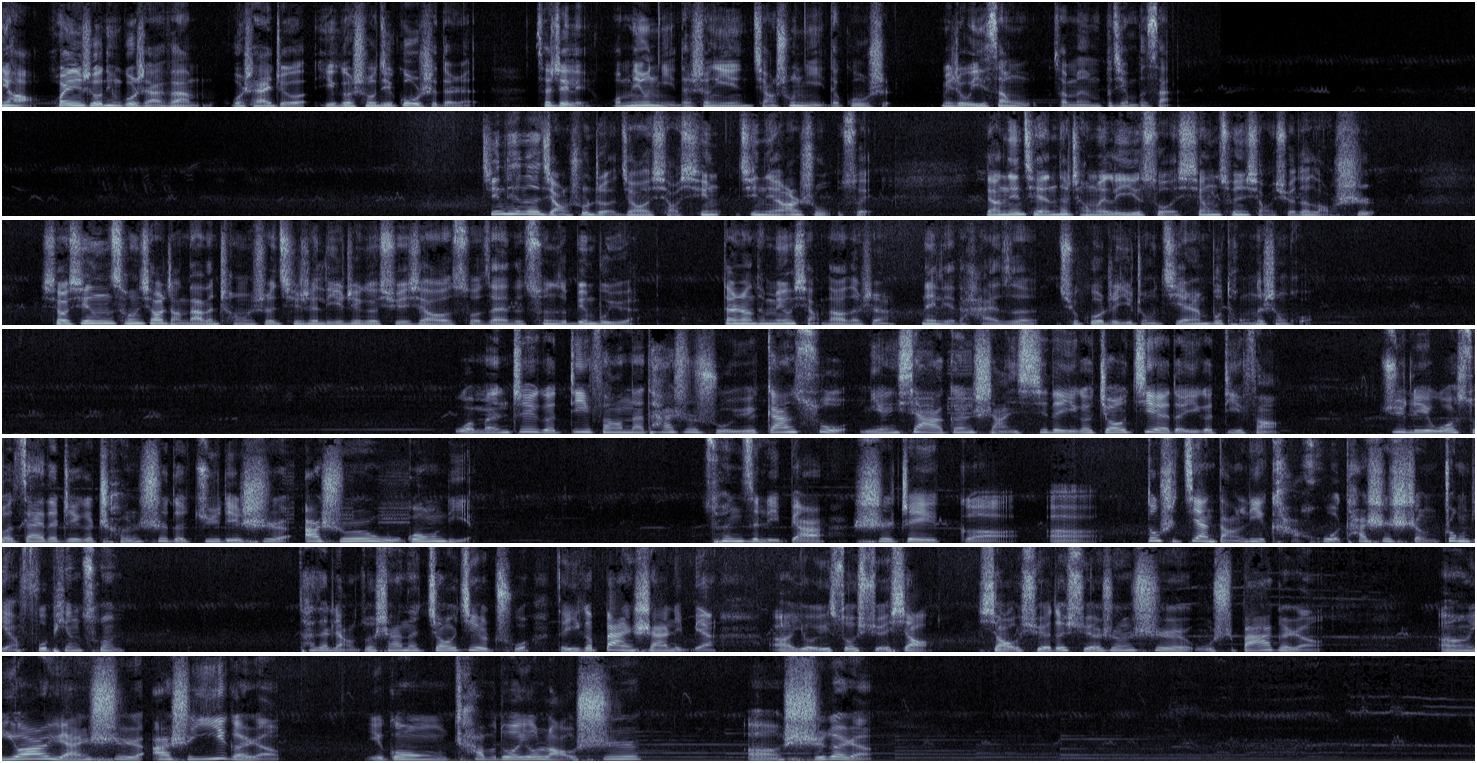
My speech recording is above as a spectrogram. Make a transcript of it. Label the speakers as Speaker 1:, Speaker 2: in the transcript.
Speaker 1: 你好，欢迎收听故事 FM，我是艾哲，一个收集故事的人。在这里，我们用你的声音讲述你的故事。每周一、三、五，咱们不见不散。今天的讲述者叫小星，今年二十五岁。两年前，他成为了一所乡村小学的老师。小星从小长大的城市，其实离这个学校所在的村子并不远，但让他没有想到的是，那里的孩子却过着一种截然不同的生活。
Speaker 2: 我们这个地方呢，它是属于甘肃、宁夏跟陕西的一个交界的一个地方，距离我所在的这个城市的距离是二十五公里。村子里边是这个呃，都是建档立卡户，它是省重点扶贫村。它在两座山的交界处的一个半山里边，呃，有一所学校，小学的学生是五十八个人，嗯，幼儿园是二十一个人。一共差不多有老师，呃，十个人。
